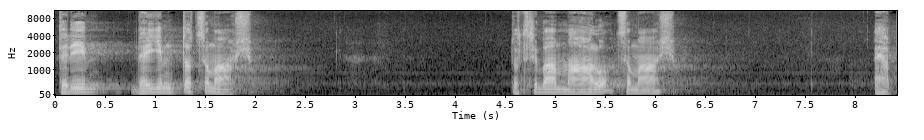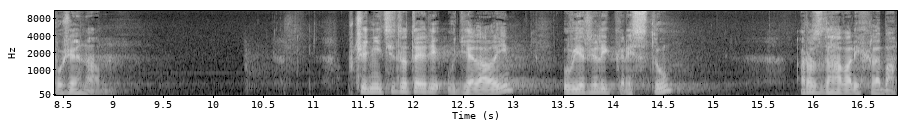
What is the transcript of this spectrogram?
Tedy dej jim to, co máš. To třeba málo, co máš, a já požehnám. Učedníci to tehdy udělali, uvěřili Kristu a rozdávali chleba.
